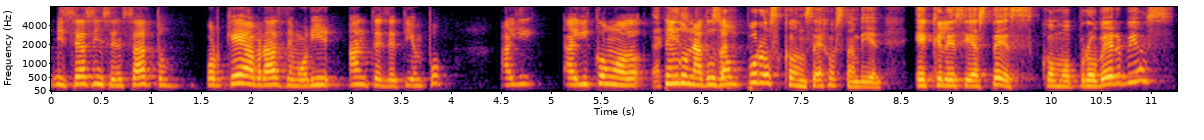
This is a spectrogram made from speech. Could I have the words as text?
ni seas insensato, ¿por qué habrás de morir antes de tiempo? Ahí, ahí como tengo una duda. Son puros consejos también. Eclesiastés como proverbios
